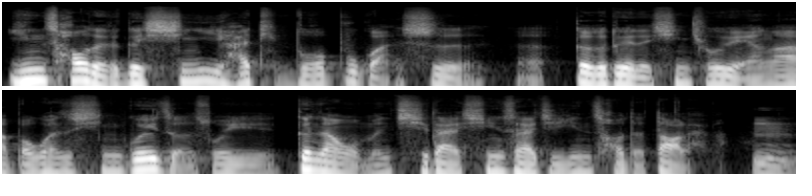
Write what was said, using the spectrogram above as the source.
英超的这个新意还挺多，不管是呃各个队的新球员啊，包括是新规则，所以更让我们期待新赛季英超的到来吧。嗯，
